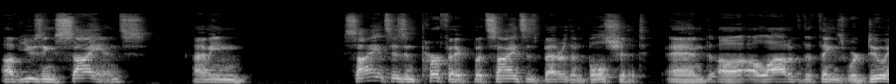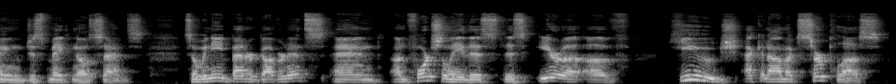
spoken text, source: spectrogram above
of using science. I mean, science isn't perfect, but science is better than bullshit. And uh, a lot of the things we're doing just make no sense. So we need better governance. And unfortunately, this, this era of huge economic surplus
